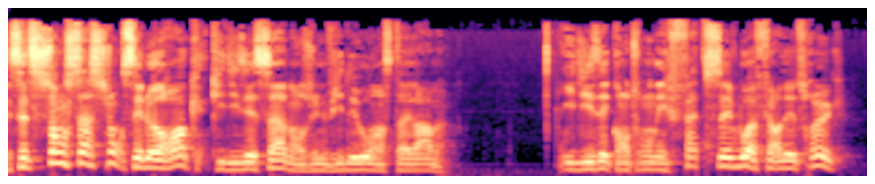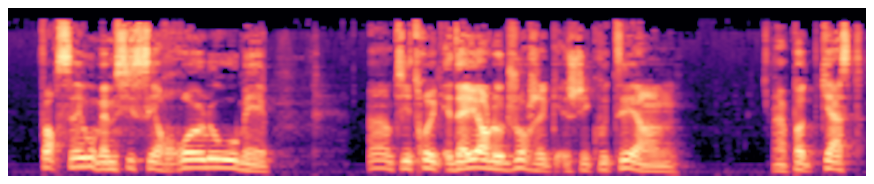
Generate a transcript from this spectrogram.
Et cette sensation, c'est le Rock qui disait ça dans une vidéo Instagram. Il disait quand on est forcez-vous à faire des trucs. Forcez-vous, même si c'est relou, mais un petit truc. Et d'ailleurs, l'autre jour, écouté un, un podcast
